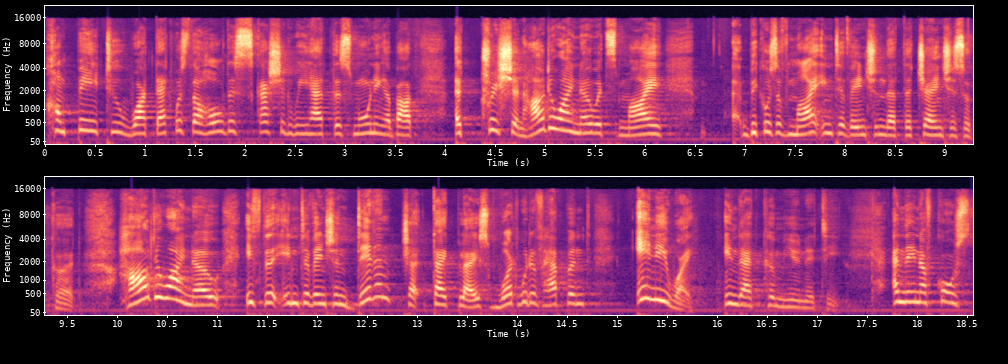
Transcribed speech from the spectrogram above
compared to what that was the whole discussion we had this morning about attrition. How do I know it's my because of my intervention that the change has occurred? How do I know if the intervention didn't take place, what would have happened anyway in that community? And then, of course,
